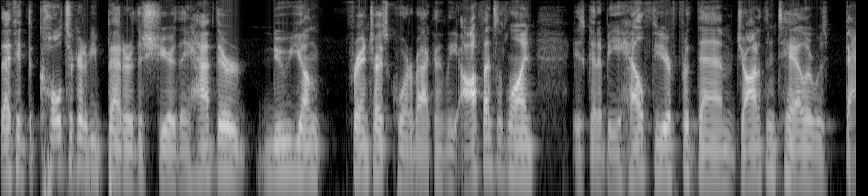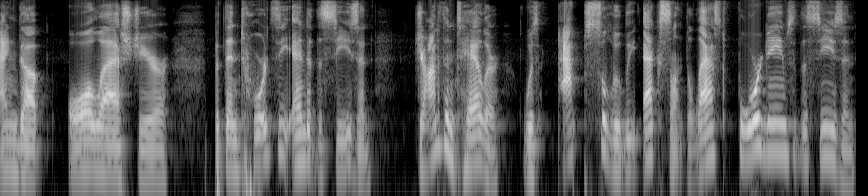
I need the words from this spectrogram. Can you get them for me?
I think the Colts are going to be better this year. They have their new young franchise quarterback. Think the offensive line is going to be healthier for them. Jonathan Taylor was banged up all last year, but then towards the end of the season, Jonathan Taylor was absolutely excellent. The last four games of the season,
